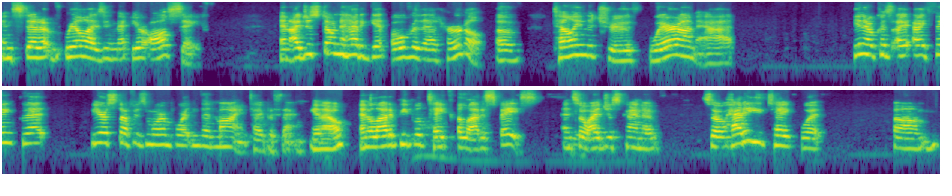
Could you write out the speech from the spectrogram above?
instead of realizing that you're all safe. And I just don't know how to get over that hurdle of telling the truth, where I'm at, you know, because I, I think that your stuff is more important than mine, type of thing, you know? And a lot of people take a lot of space. And so I just kind of, so how do you take what, um,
